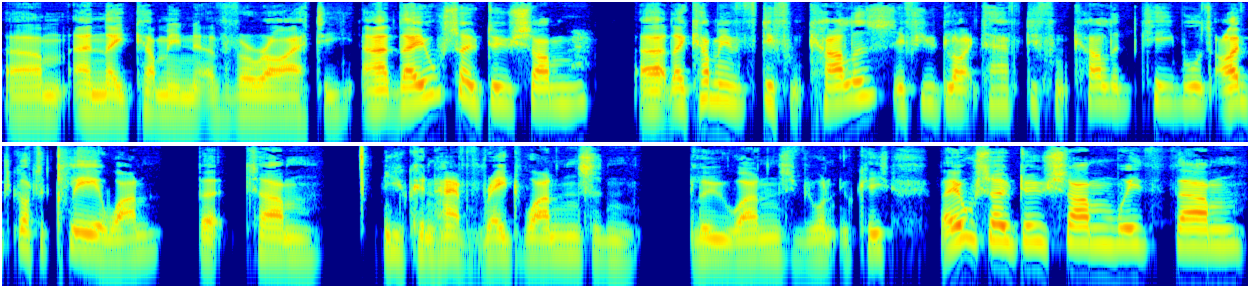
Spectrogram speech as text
Um, and they come in a variety. Uh, they also do some uh, they come in different colours if you'd like to have different coloured keyboards. I've got a clear one, but um, you can have red ones and blue ones if you want your keys. They also do some with um,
